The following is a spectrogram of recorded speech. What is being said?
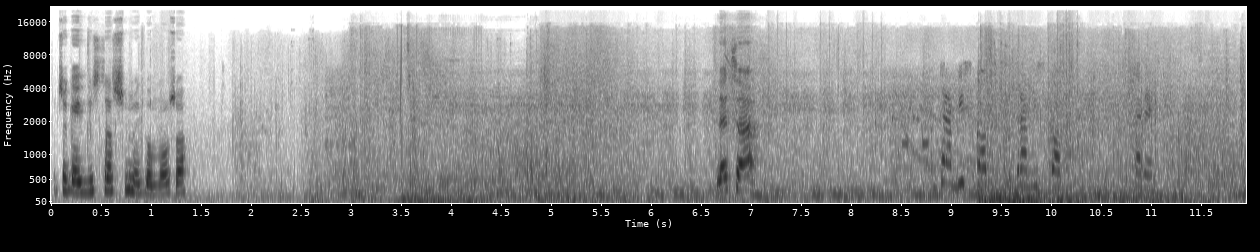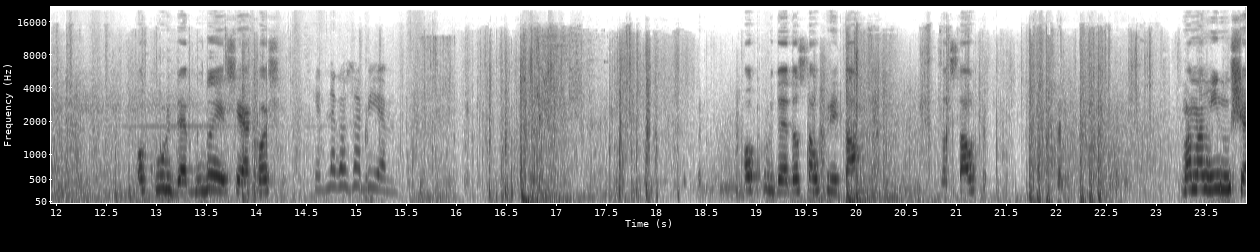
Poczekaj, wystraszymy go może. Lecę. Travis Scott, Travis Scott. Cztery. O kurde, buduje się jakoś. Jednego zabiłem. O kurde, dostał kryta. Dostał. Ma na minusie.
